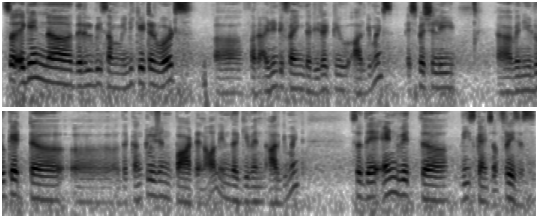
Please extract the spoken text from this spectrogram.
So again uh, there will be some indicator words uh, for identifying the deductive arguments especially uh, when you look at uh, uh, the conclusion part and all in the given argument. So they end with these kinds of phrases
